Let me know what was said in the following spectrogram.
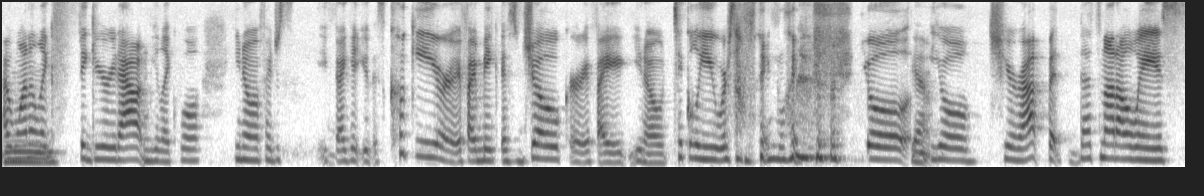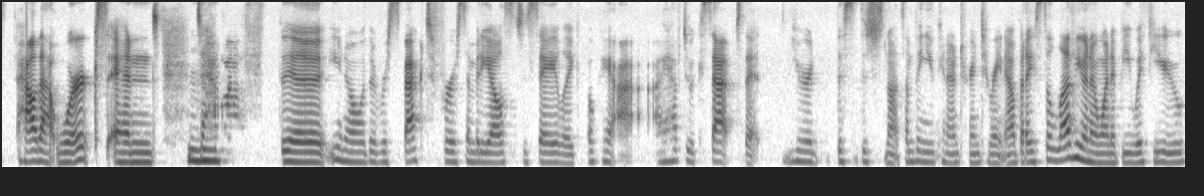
I want to like mm. figure it out and be like, well, you know, if I just if I get you this cookie or if I make this joke or if I, you know, tickle you or something like you'll Yeah. you'll cheer up, but that's not always how that works. And to Mhm. have the, you know, the respect for somebody else to say like, okay, I, I have to accept that you're this this is not something you can enter into right now, but I still love you and I want to be with you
